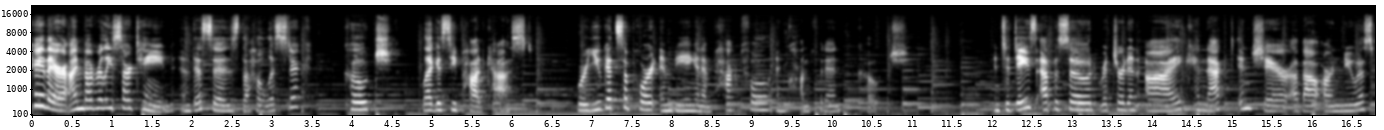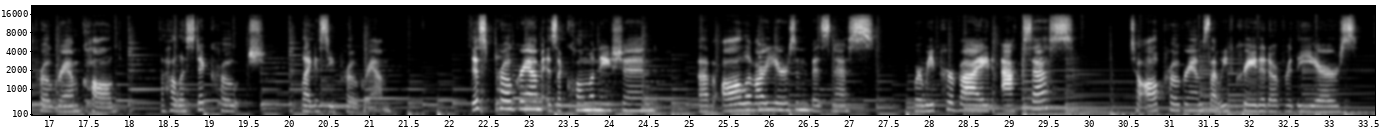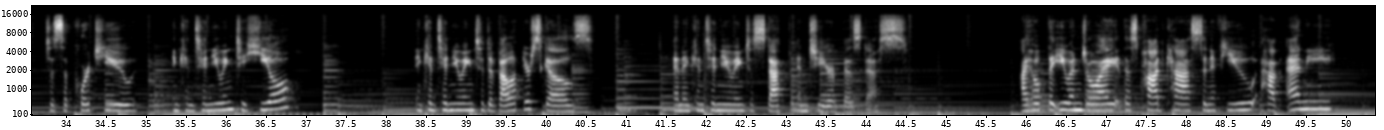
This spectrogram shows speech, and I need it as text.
Hey there, I'm Beverly Sartain, and this is the Holistic Coach Legacy Podcast, where you get support in being an impactful and confident coach. In today's episode, Richard and I connect and share about our newest program called the Holistic Coach Legacy Program. This program is a culmination of all of our years in business where we provide access to all programs that we've created over the years to support you in continuing to heal, in continuing to develop your skills, and in continuing to step into your business. I hope that you enjoy this podcast. And if you have any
